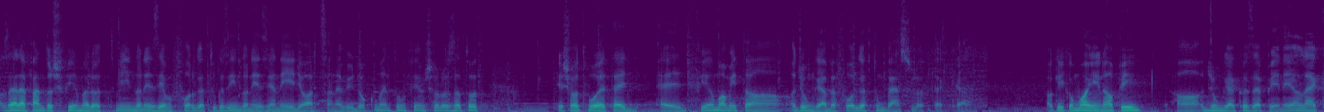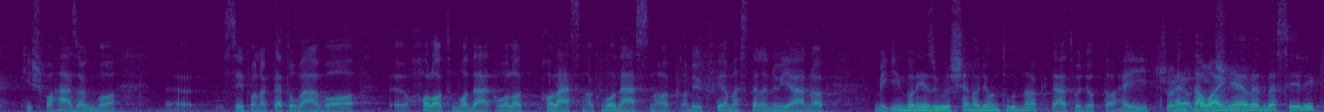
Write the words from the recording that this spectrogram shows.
az Elefántos film előtt mi Indonéziában forgattuk az Indonézia négy arca nevű dokumentumfilm sorozatot, és ott volt egy, egy film, amit a, a dzsungelbe forgattunk benszülöttekkel, akik a mai napig a dzsungel közepén élnek, kis faházakba, szét vannak tetoválva, halat, vadá, halat, halásznak, vadásznak, a nők félmeztelenül járnak, még indonézül se nagyon tudnak, tehát hogy ott a helyi Mentawai nyelvet beszélik,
